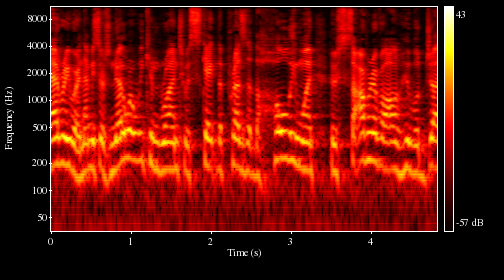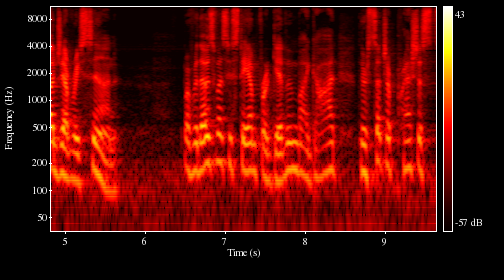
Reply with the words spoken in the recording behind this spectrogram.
everywhere. And that means there's nowhere we can run to escape the presence of the Holy One who's sovereign over all and who will judge every sin. But for those of us who stand forgiven by God, there's such a precious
